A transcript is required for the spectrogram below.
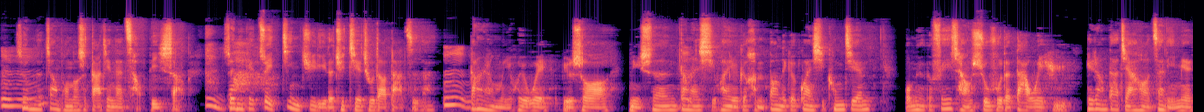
嗯所以我们的帐篷都是搭建在草地上，嗯所以你可以最近距离的去接触到大自然。嗯当然，我们也会为，比如说女生，当然喜欢有一个很棒的一个盥洗空间。我们有个非常舒服的大卫浴，可以让大家哈、在里面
